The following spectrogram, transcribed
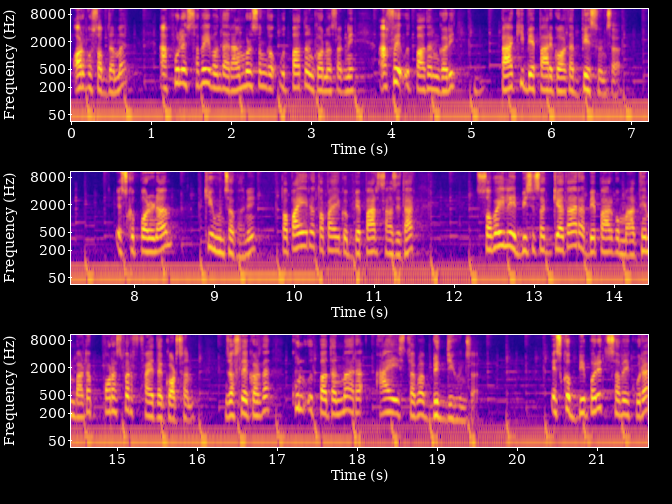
अर्को शब्दमा आफूले सबैभन्दा राम्रोसँग उत्पादन गर्न सक्ने आफै उत्पादन गरी बाँकी व्यापार गर्दा बेस हुन्छ। यसको परिणाम के हुन्छ भने तपाईँ र तपाईँको व्यापार साझेदार सबैले विशेषज्ञता र व्यापारको माध्यमबाट परस्पर फाइदा गर्छन् जसले गर्दा कुल उत्पादनमा र आय स्तरमा वृद्धि हुन्छ। यसको विपरीत सबै कुरा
